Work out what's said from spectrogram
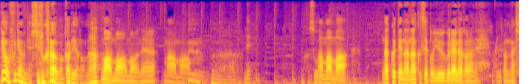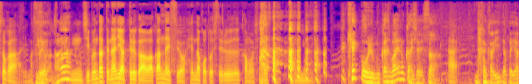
でも、ふにゃふにゃしてるからわかるやろうな。まあまあまあね。まあまあ。うんね、そうまあまあまあ、なくて七癖というぐらいだからね、まあ、いろんな人がいますよ。うん、自分だって何やってるかわかんないですよ。変なことしてるかもしれないです。うん結構俺昔前の会社でさはい。なんかやっぱや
